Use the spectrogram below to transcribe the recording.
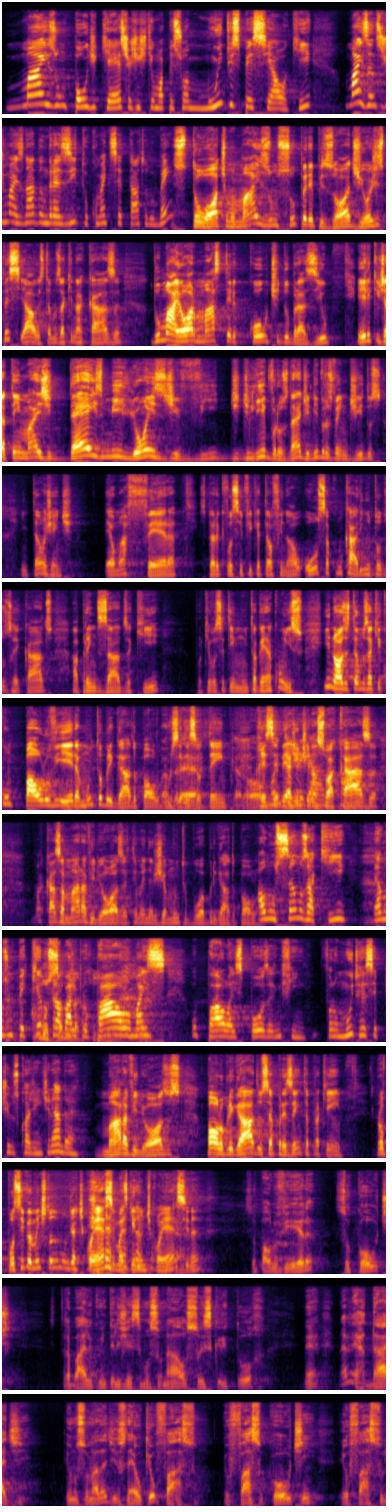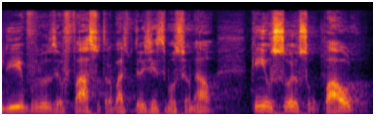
Mais um podcast. A gente tem uma pessoa muito especial aqui. Mas antes de mais nada, Andrezito, como é que você tá? Tudo bem? Estou ótimo. Mais um super episódio hoje especial. Estamos aqui na casa do maior Master Coach do Brasil. Ele que já tem mais de 10 milhões de, de, de livros, né? De livros vendidos. Então, gente, é uma fera. Espero que você fique até o final. Ouça com carinho todos os recados, aprendizados aqui, porque você tem muito a ganhar com isso. E nós estamos aqui com o Paulo Vieira. Muito obrigado, Paulo, André, por ceder seu tempo, Carol. receber muito a gente obrigado, na sua Paulo. casa. Uma casa maravilhosa, tem uma energia muito boa. Obrigado, Paulo. Almoçamos aqui, demos um pequeno Almoçamos trabalho para o Paulo, mas o Paulo, a esposa, enfim, foram muito receptivos com a gente, né, André? Maravilhosos. Paulo, obrigado. Se apresenta para quem. Possivelmente todo mundo já te conhece, mas quem não te conhece, né? Sou Paulo Vieira, sou coach, trabalho com inteligência emocional, sou escritor. Né? Na verdade, eu não sou nada disso, né? É o que eu faço. Eu faço coaching eu faço livros, eu faço trabalho de inteligência emocional. Quem eu sou? Eu sou o Paulo,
